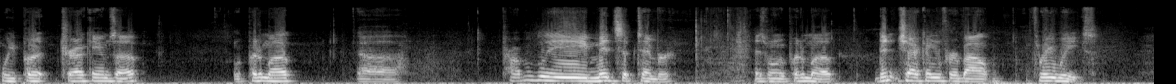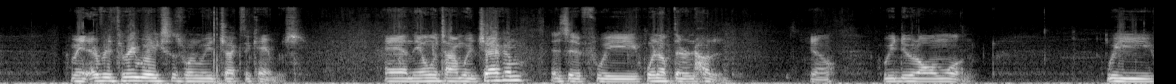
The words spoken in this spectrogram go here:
we put trail cams up. We put them up. Uh, probably mid September is when we put them up. Didn't check them for about three weeks. I mean, every three weeks is when we check the cameras, and the only time we'd check them is if we went up there and hunted. You know, we do it all in one. We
